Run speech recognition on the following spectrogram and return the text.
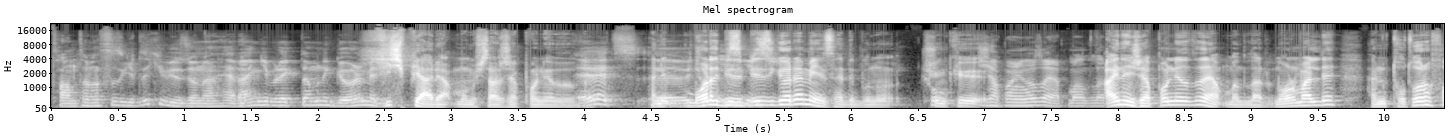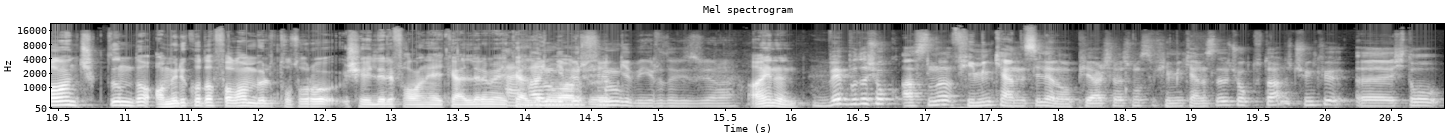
tantanasız girdi ki vizyona herhangi bir reklamını görmedik. Hiç PR yapmamışlar Japonya'da da. Evet. Hani e, bu arada çok biz ilginç. biz göremeyiz hadi bunu. Çünkü Japonya'da da yapmadılar. Aynen Japonya'da da yapmadılar. Normalde hani Totoro falan çıktığında Amerika'da falan böyle Totoro şeyleri falan heykelleri heykelleri Herhangi vardı. bir film gibi girdi vizyona. Aynen. Ve bu da çok aslında filmin kendisiyle yani o PR çalışması filmin kendisiyle de çok tutarlı. Çünkü e, işte o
